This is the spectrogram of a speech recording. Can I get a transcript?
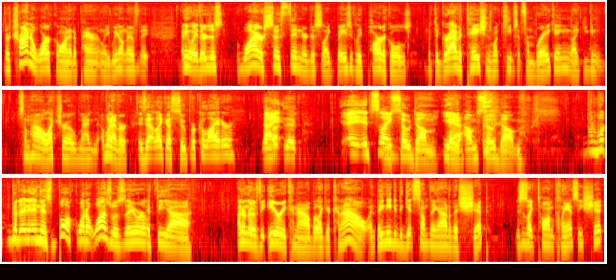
they're trying to work on it apparently. We don't know if they Anyway, they're just wire so thin they're just like basically particles, but the gravitation is what keeps it from breaking. Like you can somehow electromagnet whatever. Is that like a super collider? That I- mu- that- It's I'm like so dumb. Yeah. Hey, I'm so dumb. but what, but in, in this book, what it was was they were at the uh, I don't know if the Erie Canal, but like a canal, and they needed to get something out of this ship. This is like Tom Clancy shit.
